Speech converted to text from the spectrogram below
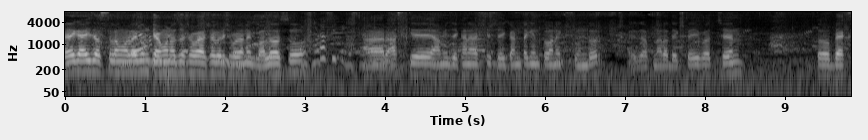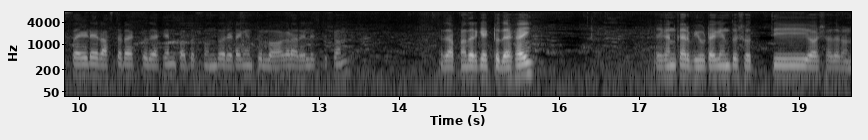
হ্যাঁ গাইজ আসসালামু আলাইকুম। কেমন আছো? সবাই আশা করি সবাই অনেক ভালো আছো। আর আজকে আমি যেখানে আসছি, সেইখানটা কিন্তু অনেক সুন্দর। এই যে আপনারা দেখতেই পাচ্ছেন। তো ব্যাক সাইডে রাস্তাটা একটু দেখেন কত সুন্দর। এটা কিন্তু লোহাগাড়া রেল স্টেশন। যে আপনাদেরকে একটু দেখাই। এখানকার ভিউটা কিন্তু সত্যি অসাধারণ।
